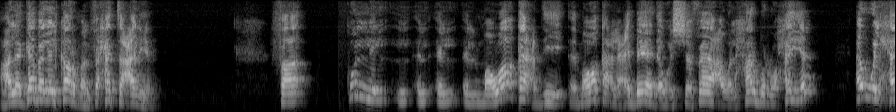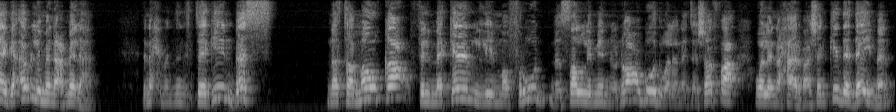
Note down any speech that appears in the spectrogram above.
على جبل الكرمل في حتة عالية. فكل ال- ال- ال- المواقع دي مواقع العبادة والشفاعة والحرب الروحية أول حاجة قبل ما نعملها إن إحنا محتاجين بس نتموقع في المكان اللي المفروض نصلي منه نعبد ولا نتشفع ولا نحارب. عشان كده دايما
